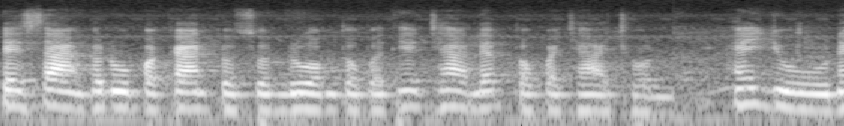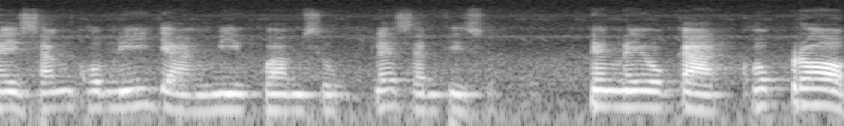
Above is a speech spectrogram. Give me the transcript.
ได้สร้างกระดูปการต่อส่วนรวมต่อประเทศชาติและต่อประชาชน ให้อยู่ในสังคมนี้อย่างมีความสุขและสันติสุขเนื่องในโอกาสครบรอบ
